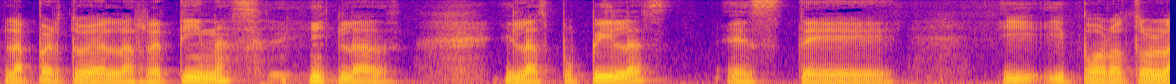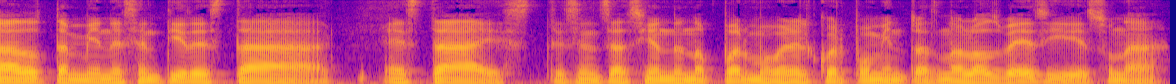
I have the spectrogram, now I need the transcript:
la apertura de las retinas y las, y las pupilas. Este, y, y, por otro lado también he sentido esta, esta este, sensación de no poder mover el cuerpo mientras no los ves y es una...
